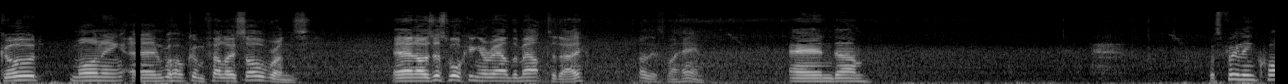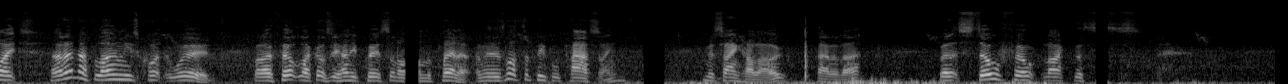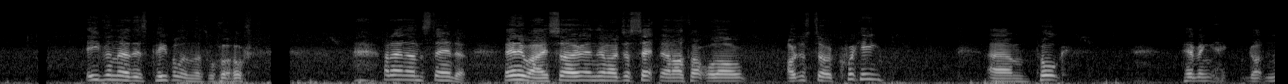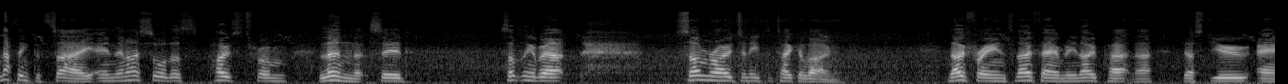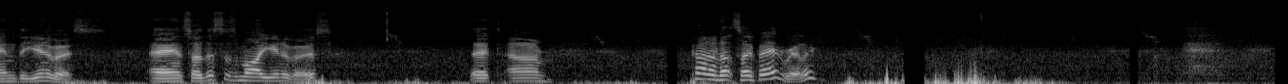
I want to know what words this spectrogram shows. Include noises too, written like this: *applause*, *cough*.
Good morning and welcome, fellow sovereigns. And I was just walking around the mount today. Oh, there's my hand. And um, was feeling quite, I don't know if lonely is quite the word, but I felt like I was the only person on the planet. I mean, there's lots of people passing. We're saying hello, da da da. But it still felt like this, even though there's people in this *laughs* world, I don't understand it. Anyway, so and then I just sat down. I thought, well, I'll I'll just do a quickie um, talk, having got nothing to say. And then I saw this post from Lynn that said something about some roads you need to take alone. No friends, no family, no partner, just you and the universe. And so this is my universe. That. Um, kind of not so bad, really.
